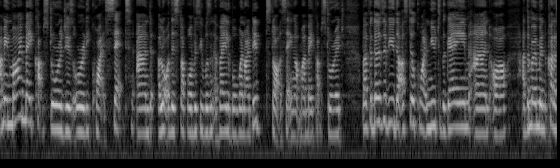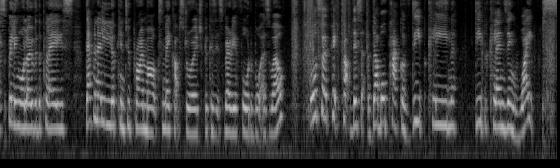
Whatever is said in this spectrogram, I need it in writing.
I mean, my makeup storage is already quite set and a lot of this stuff obviously wasn't available when I did start setting up my makeup storage. But for those of you that are still quite new to the game and are at the moment kind of spilling all over the place, definitely look into Primark's makeup storage because it's very affordable as well. Also picked up this double pack of Deep Clean Deep Cleansing Wipes.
